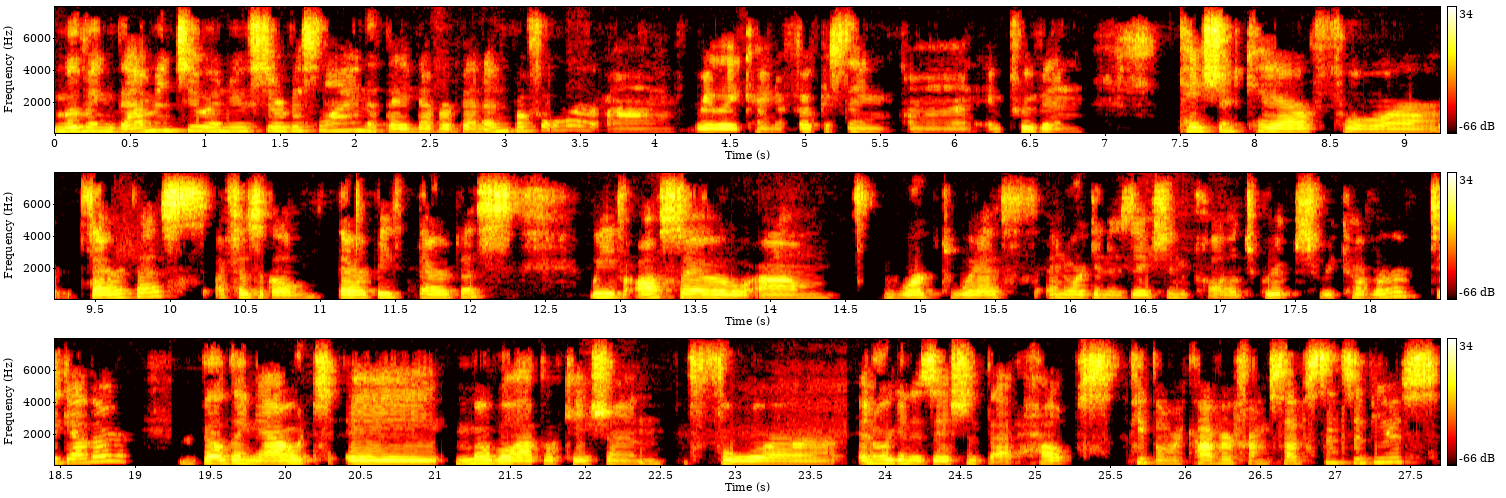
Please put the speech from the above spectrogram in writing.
moving them into a new service line that they'd never been in before, um, really kind of focusing on improving patient care for therapists, a physical therapy therapist. We've also um, worked with an organization called Groups Recover Together, building out a mobile application for an organization that helps people recover from substance abuse.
